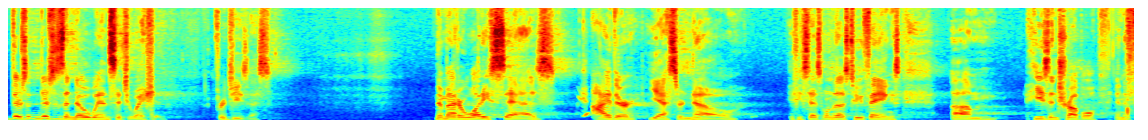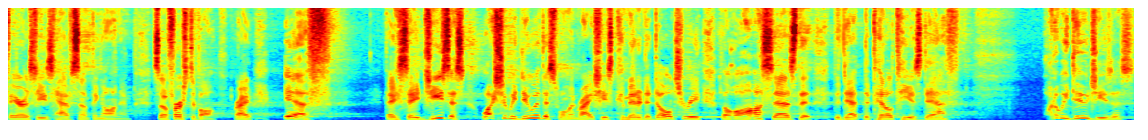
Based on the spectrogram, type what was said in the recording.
there's this is a no win situation for Jesus. No matter what he says, either yes or no, if he says one of those two things, um, he's in trouble and the Pharisees have something on him. So, first of all, right, if they say, Jesus, what should we do with this woman, right? She's committed adultery. The law says that the, de- the penalty is death. What do we do, Jesus?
